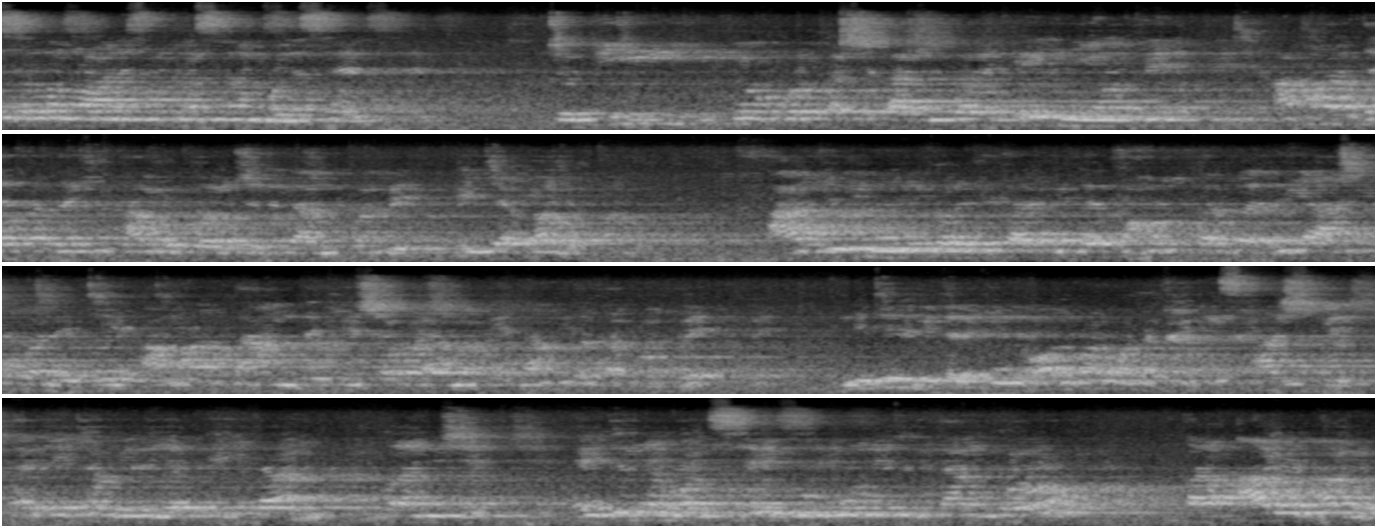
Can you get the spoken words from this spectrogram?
সাল্লাল্লাহু আলাইহি ওয়াসাল্লাম বলেছেন যদি কেউ প্রকাশ্যে দান করে, এই নিয়মে আমার দেখা দেখি আরও দশজনে দান করবে, এটা ভালো। আর যদি মনে করে যে তার পিতার অহংকার দিয়ে আসতে পারে যে আমার দান দেখে সবাই আমাকে কথা করবে নিজের ভিতরে কিন্তু অন্য একটা ফিটিংস আসবে। তাই এটা বেরিয়ে যাবে এই দান করা নিষেধ। এই জন্য বলছে মনে যদি দান করো তা আরও ভালো।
